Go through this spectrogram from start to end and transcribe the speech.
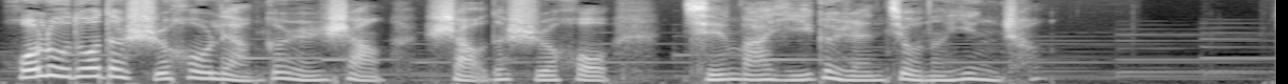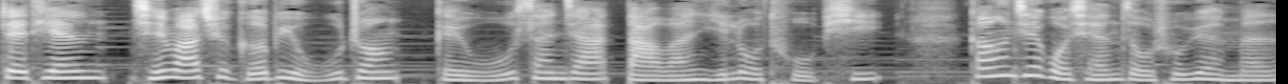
活路多的时候两个人上，少的时候秦娃一个人就能应承。这天，秦娃去隔壁吴庄给吴三家打完一摞土坯，刚接过钱走出院门，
